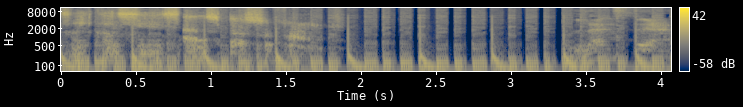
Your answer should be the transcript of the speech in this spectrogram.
Frequencies unspecified. Let's dance.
